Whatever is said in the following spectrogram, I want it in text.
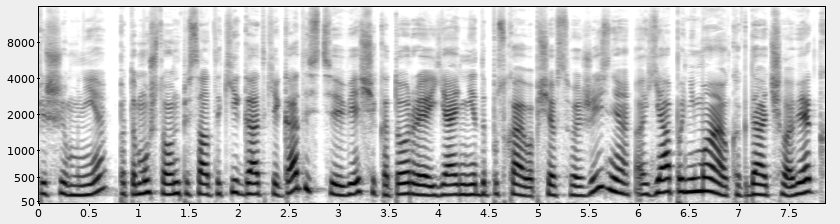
пиши мне, потому что он писал такие гадкие гадости, вещи, которые я не допускаю вообще в своей жизни. Я понимаю, когда человек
